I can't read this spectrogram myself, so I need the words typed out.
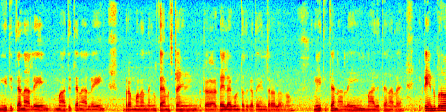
నీది తినాలి మాది తినాలి బ్రహ్మానందంగా ఫేమస్ టైం డైలాగ్ ఉంటుంది కదా ఇంద్రాలోను. మీది తినాలి మాది తినాలి. ఇక్కడ ఏంటి బ్రో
